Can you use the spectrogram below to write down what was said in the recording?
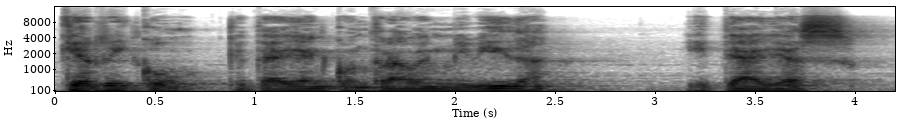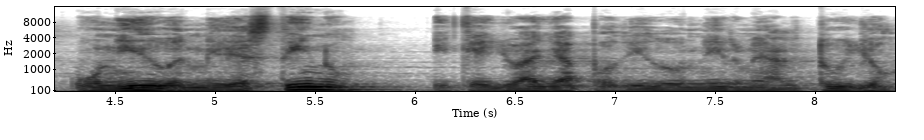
qué rico que te haya encontrado en mi vida y te hayas unido en mi destino y que yo haya podido unirme al tuyo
